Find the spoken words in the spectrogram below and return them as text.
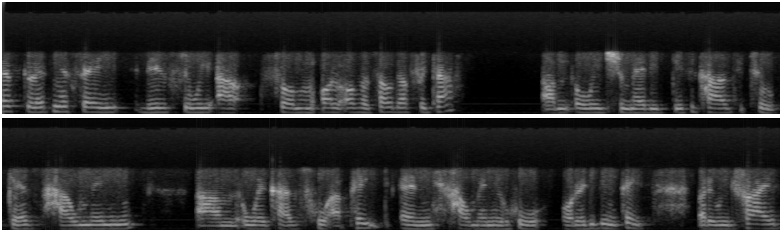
first, let me say this: we are from all over South Africa, um, which made it difficult to guess how many um, workers who are paid and how many who already been paid. But we tried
